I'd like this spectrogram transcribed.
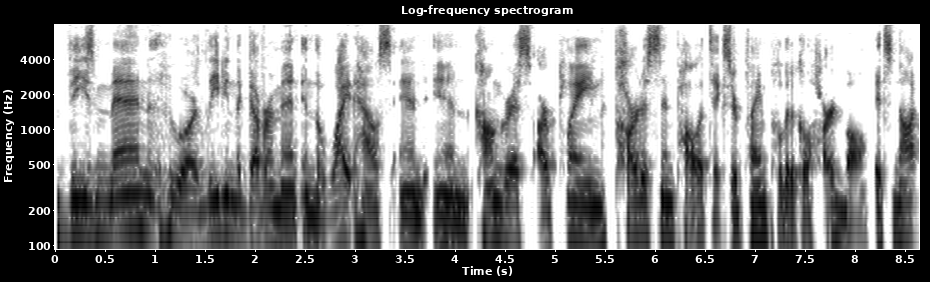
these men who are leading the government in the White House and in Congress are playing partisan politics. They're playing political hardball. It's not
